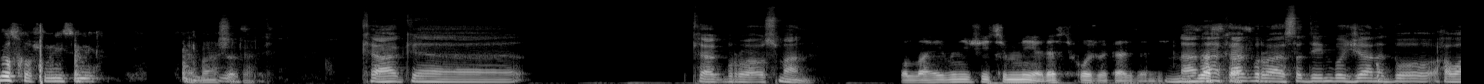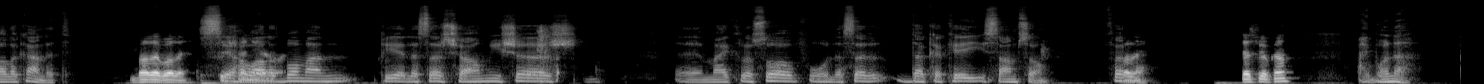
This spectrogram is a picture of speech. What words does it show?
دەست خۆش منی سەمی باش کاک کاک بڕۆ عوسمان واللهی منیش هیچم نییە دەستی خۆش بە کار زەندی نانا کاک بڕاستە دین بۆ گیانت بۆ هەواڵەکانت بەڵێ بەڵێ سێ هەواڵت بۆمان پێ لەسەر شاومی شەش مایکرۆسۆف و لەسەر دەکەکەی سامسۆن فەرمە دەست پێ بکەم ئەی بۆ نا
